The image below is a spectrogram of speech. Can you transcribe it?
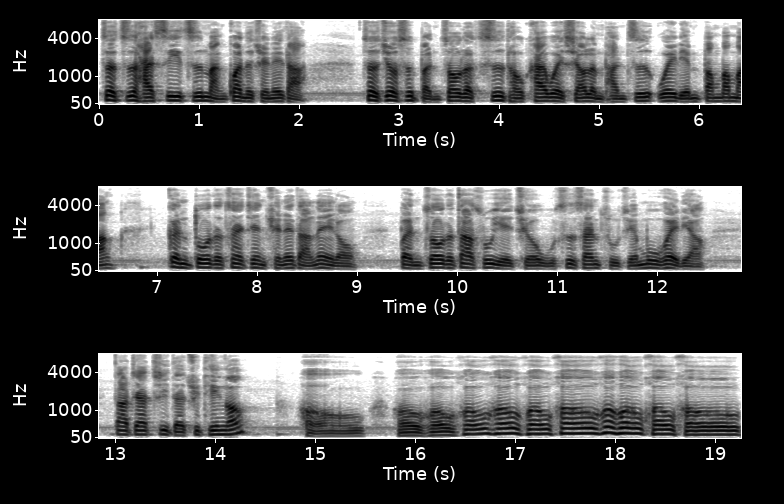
这支还是一支满贯的全垒打。这就是本周的狮头开胃小冷盘之威廉帮帮忙。更多的再见全垒打内容，本周的大叔野球五四三主节目会聊，大家记得去听哦。吼吼吼吼吼吼吼吼吼吼。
